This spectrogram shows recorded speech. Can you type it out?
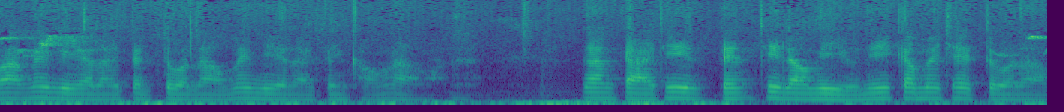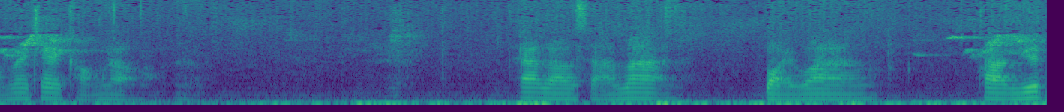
ว่าไม่มีอะไรเป็นตัวเราไม่มีอะไรเป็นของเรา ร่างกายที่เป็นที่เรามีอยู่นี้ก็ไม่ใช่ตัวเราไม่ใช่ของเรา ถ้าเราสามารถ ปล่อยวาง ความยึด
